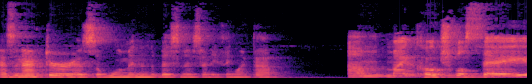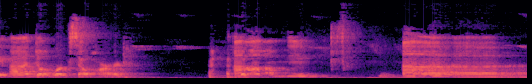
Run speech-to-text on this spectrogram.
as an actor, as a woman in the business, anything like that. Um, my coach will say, uh, "Don't work so hard." um, uh,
